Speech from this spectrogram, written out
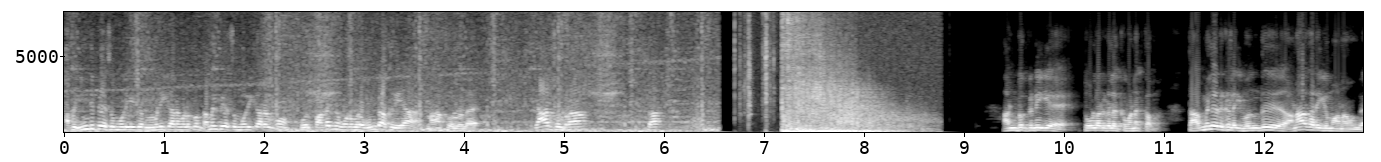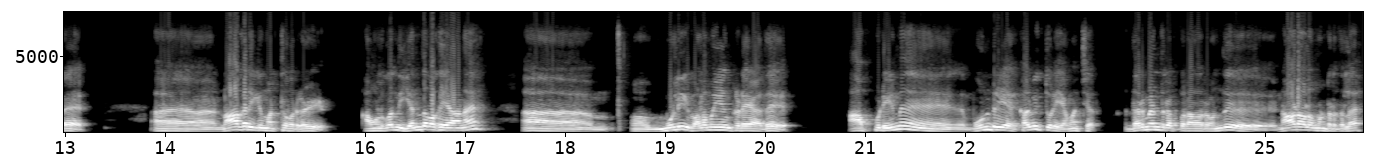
அப்ப இந்தி பேச மொழி மொழிக்காரங்களுக்கும் தமிழ் பேச மொழிக்காரங்களுக்கும் ஒரு பதஞ்ச உணர்வை உண்டாக்குறியா? நான் சொல்லல. யார் சொல்றா? அன்புக்கு நீங்க தோழர்களுக்கு வணக்கம். தமிழர்களை வந்து அநாகரிகமானவங்க நாகரிகமற்றவர்கள் அவங்களுக்கு வந்து எந்த வகையான மொழி வளமையும் கிடையாது அப்படின்னு ஒன்றிய கல்வித்துறை அமைச்சர் தர்மேந்திர பிரதார் வந்து நாடாளுமன்றத்தில்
